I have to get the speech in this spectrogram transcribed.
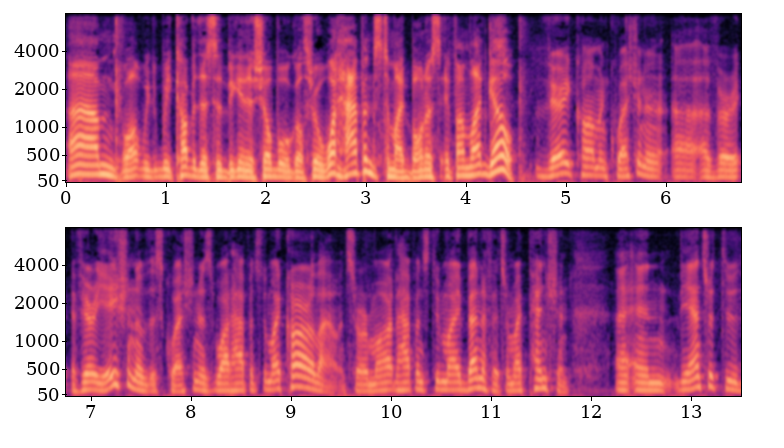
Um, well, we, we covered this at the beginning of the show, but we'll go through what happens to my bonus if I'm let go. Very common question, and uh, a, vari- a variation of this question is what happens to my car allowance, or what happens to my benefits, or my pension? Uh, and the answer to,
